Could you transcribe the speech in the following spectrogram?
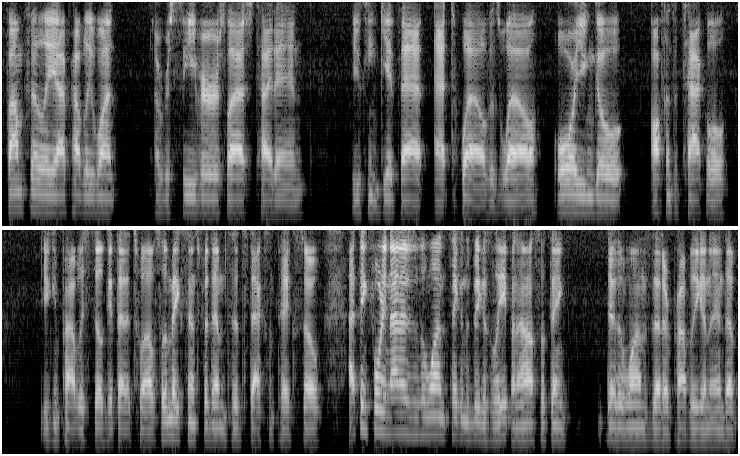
If I'm Philly, I probably want a receiver slash tight end. You can get that at twelve as well, or you can go offensive tackle. You can probably still get that at 12. So it makes sense for them to stack some picks. So I think 49ers are the ones taking the biggest leap, and I also think they're the ones that are probably going to end up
